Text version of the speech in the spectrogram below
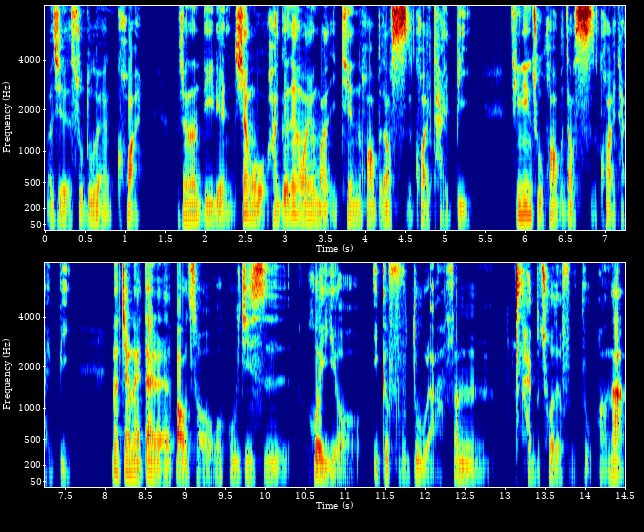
而且速度也很快，相当低廉。像我海哥那样玩一玩，一天花不到十块台币，听清楚，花不到十块台币。那将来带来的报酬，我估计是会有一个幅度啦，算还不错的幅度。好，那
